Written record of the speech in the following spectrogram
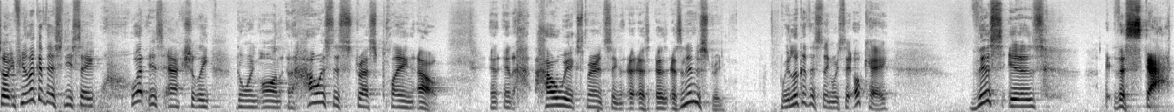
So if you look at this and you say, what is actually going on and how is this stress playing out? And, and how are we experiencing as, as, as an industry? We look at this thing, we say, okay, this is the stack.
